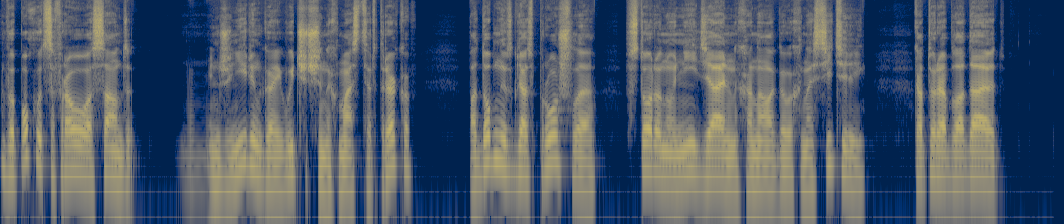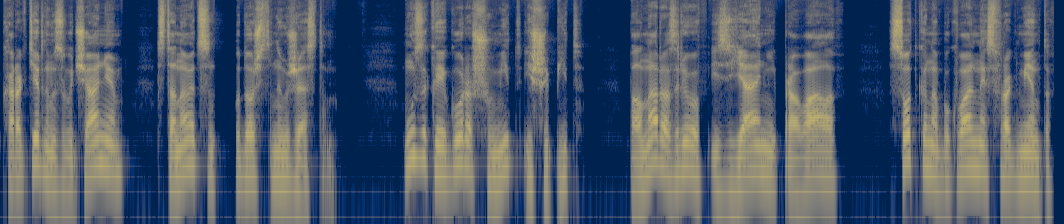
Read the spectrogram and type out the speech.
В эпоху цифрового саунд-инжиниринга и вычищенных мастер-треков подобный взгляд в прошлое в сторону неидеальных аналоговых носителей, которые обладают характерным звучанием, становится художественным жестом. Музыка Егора шумит и шипит, полна разрывов изъяний, провалов, соткана буквально из фрагментов,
